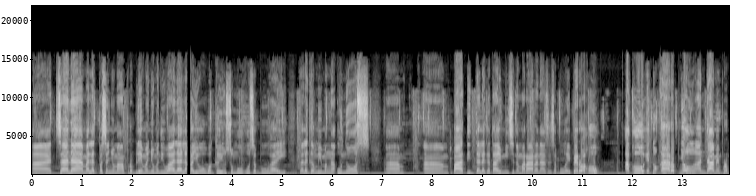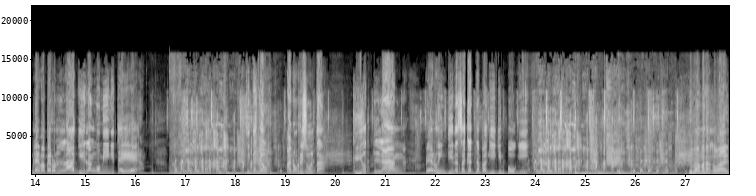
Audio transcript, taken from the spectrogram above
At sana malagpasan yung mga problema nyo. Maniwala lang kayo, huwag kayong sumuko sa buhay. Talagang may mga unos, um, um, patid talaga tayo minsan na mararanasan sa buhay. Pero ako, ako, itong kaharap nyo, ang daming problema pero lagi lang umingiti. Tingnan nyo, anong resulta? Cute lang, pero hindi nasagad na pagiging pogi. Di ba mga kawan?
